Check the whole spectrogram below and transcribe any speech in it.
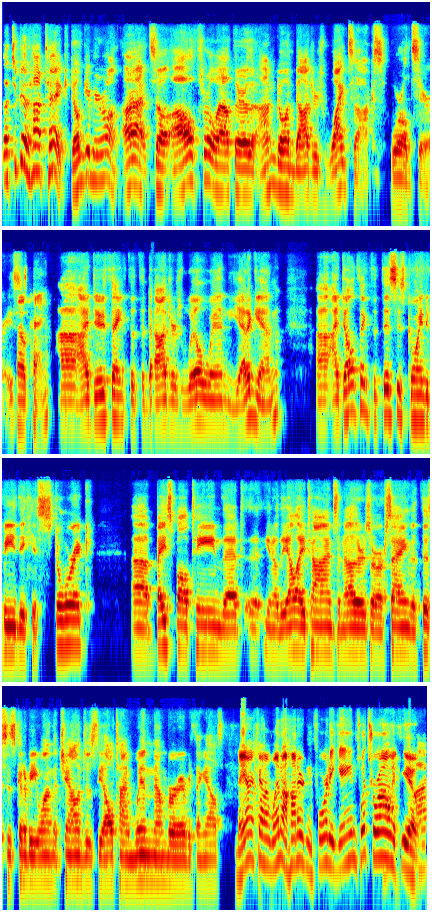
that's a good hot take. Don't get me wrong. All right, so I'll throw out there that I'm going Dodgers White Sox World Series. Okay. Uh, I do think that the Dodgers will win yet again. Uh, I don't think that this is going to be the historic uh, baseball team that uh, you know the LA Times and others are saying that this is going to be one that challenges the all-time win number, everything else. They aren't going to win 140 games. What's wrong with you? I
